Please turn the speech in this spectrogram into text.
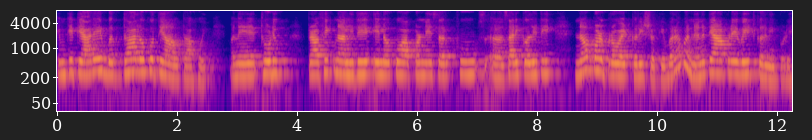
કેમ કે ત્યારે બધા લોકો ત્યાં આવતા હોય. અને થોડુંક ટ્રાફિકના લીધે એ લોકો આપણને સરખું સારી ક્વોલિટી ન પણ પ્રોવાઈડ કરી શકે, બરાબર ને? અને ત્યાં આપણે વેઇટ કરવી પડે.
